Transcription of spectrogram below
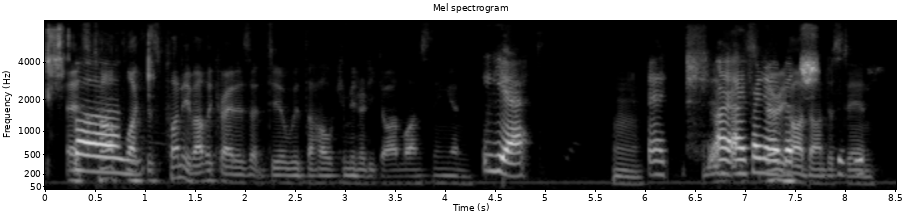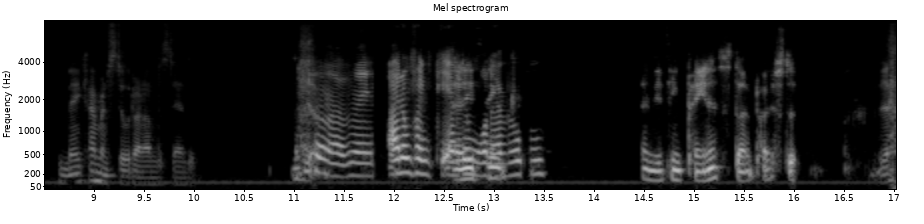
It's But, tough. um, Like, there's plenty of other creators that deal with the whole community guidelines thing, and yeah, Hmm. it's I, I it's find it a very bit hard to stupid. understand. Me and Cameron still don't understand it. Yeah. I mean, I don't think everyone Anything- ever will. And you think penis? Don't post it. Yeah.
